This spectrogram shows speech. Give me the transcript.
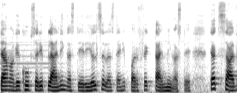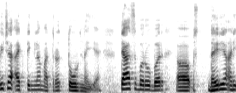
त्यामागे खूप सारी प्लॅनिंग असते रिहर्सल असते आणि परफेक्ट टायमिंग असते. त्यात सावीच्या ॲक्टिंगला मात्र तोड नाही आहे त्याचबरोबर धैर्य आणि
